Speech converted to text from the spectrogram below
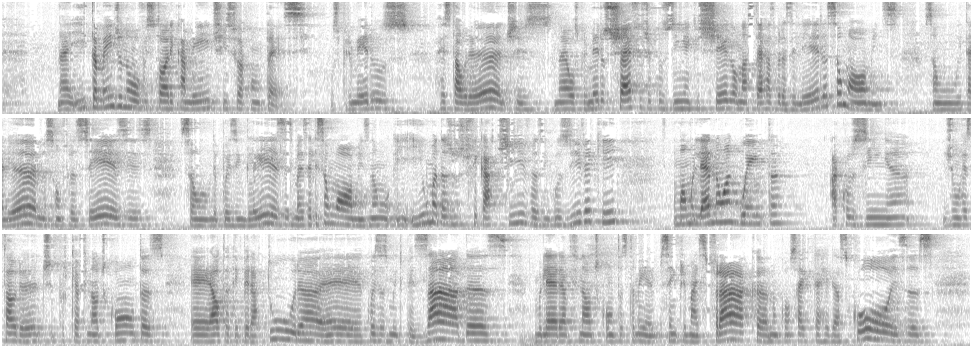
né, e também de novo historicamente isso acontece. Os primeiros restaurantes, né, os primeiros chefes de cozinha que chegam nas terras brasileiras são homens, são italianos, são franceses, são depois ingleses, mas eles são homens. Não, e, e uma das justificativas, inclusive, é que uma mulher não aguenta a cozinha de um restaurante, porque afinal de contas é alta temperatura, é coisas muito pesadas, mulher afinal de contas também é sempre mais fraca, não consegue carregar as coisas,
